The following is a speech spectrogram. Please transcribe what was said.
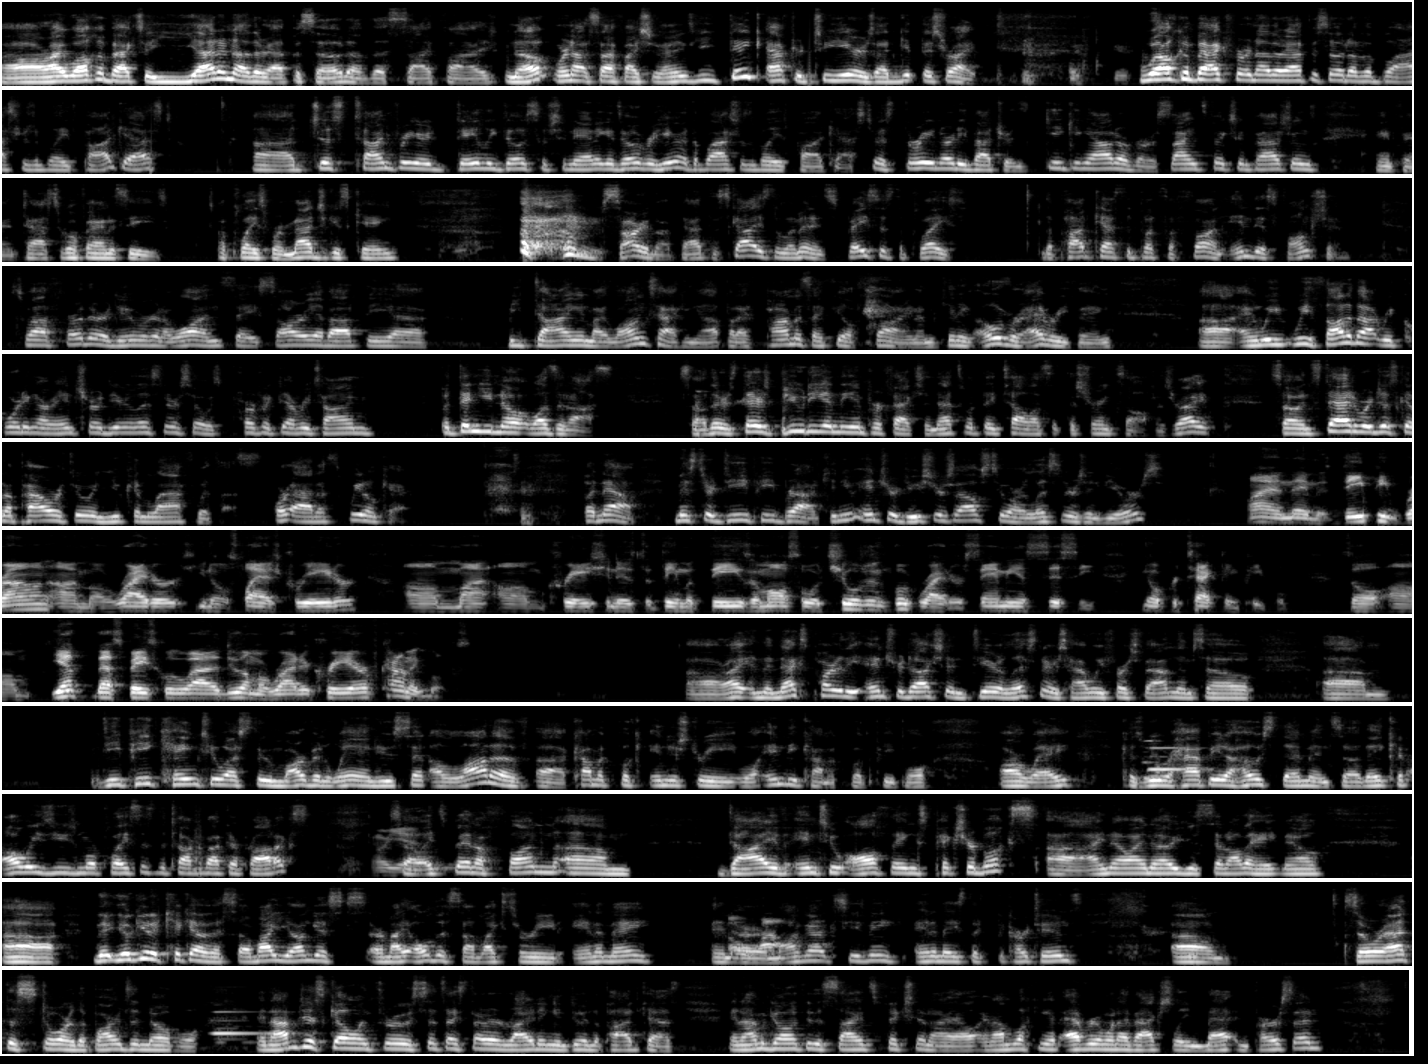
All right, welcome back to yet another episode of the Sci-Fi. No, we're not Sci-Fi Shenanigans. You think after two years I'd get this right? welcome back for another episode of the Blasters and Blades podcast. Uh, just time for your daily dose of shenanigans over here at the Blasters and Blades podcast. Just three nerdy veterans geeking out over our science fiction passions and fantastical fantasies. A place where magic is king. Sorry about that. The sky is the limit and space is the place. The podcast that puts the fun in dysfunction. So without further ado, we're going to one say sorry about the uh, me dying and my lungs hacking up, but I promise I feel fine. I'm getting over everything. Uh, and we we thought about recording our intro, dear listener, so it was perfect every time. But then you know it wasn't us. So there's there's beauty in the imperfection. That's what they tell us at the shrinks office, right? So instead, we're just going to power through, and you can laugh with us or at us. We don't care. but now, Mr. DP Brown, can you introduce yourselves to our listeners and viewers? My name is DP Brown. I'm a writer, you know, slash creator. Um, my um, creation is the theme of thieves. I'm also a children's book writer, Sammy and Sissy, you know, protecting people. So, um, yep, that's basically what I do. I'm a writer, creator of comic books. All right. And the next part of the introduction, dear listeners, how we first found them. So, um, DP came to us through Marvin Wynn, who sent a lot of uh, comic book industry, well, indie comic book people our way because we were happy to host them. And so they can always use more places to talk about their products. Oh, yeah. So it's been a fun um, dive into all things picture books. Uh, I know, I know you sent all the hate mail. Uh, that you'll get a kick out of this. So my youngest or my oldest son likes to read anime and oh, or wow. manga, excuse me. Anime's the, the cartoons. Um, so we're at the store, the Barnes and Noble, and I'm just going through since I started writing and doing the podcast, and I'm going through the science fiction aisle, and I'm looking at everyone I've actually met in person.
